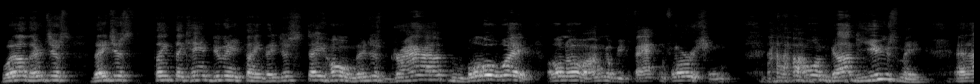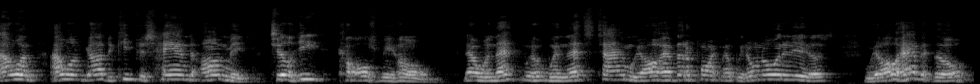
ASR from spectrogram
Well, they're just, they just think they can't do anything. They just stay home. They just dry up and blow away. Oh no, I'm going to be fat and flourishing. I want God to use me. And I want, I want God to keep his hand on me till he calls me home. Now, when that, when that's time, we all have that appointment. We don't know what it is. We all have it though.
